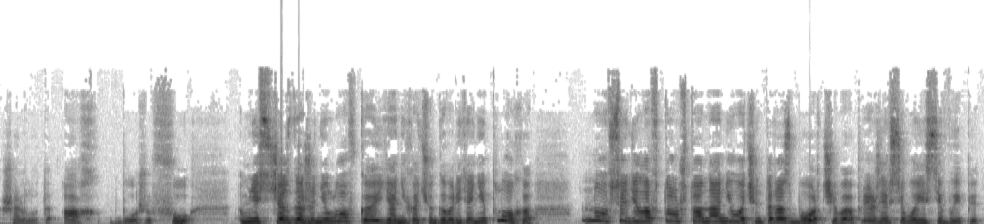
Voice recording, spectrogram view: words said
Шарлотта. Ах, боже, фу. Мне сейчас даже неловко, я не хочу говорить о ней плохо, но все дело в том, что она не очень-то разборчива, прежде всего, если выпьет.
